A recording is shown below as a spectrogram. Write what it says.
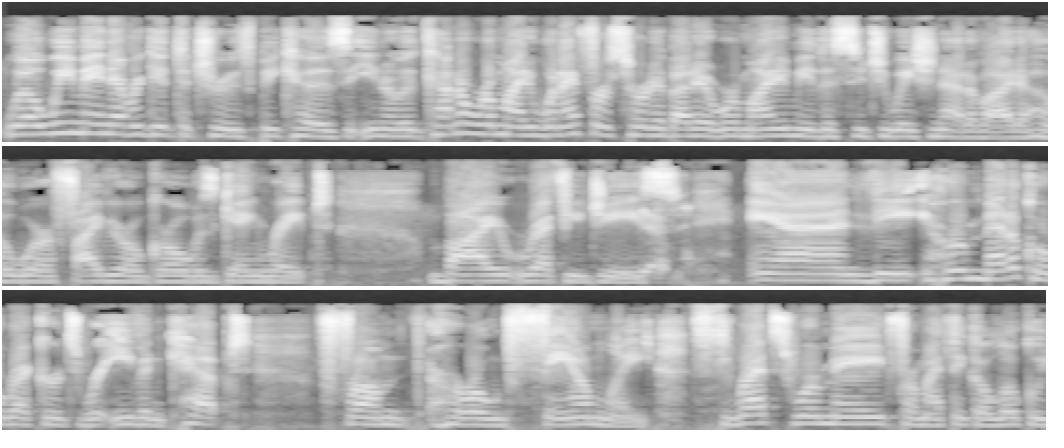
well, we may never get the truth because you know it kind of reminded when I first heard about it. It reminded me of the situation out of Idaho where a five-year-old girl was gang raped by refugees, and the her medical records were even kept from her own family. Threats were made from I think a local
